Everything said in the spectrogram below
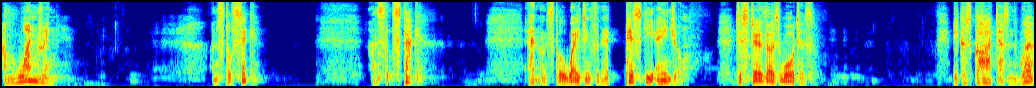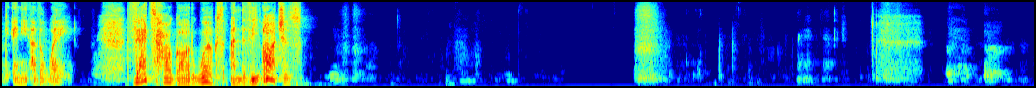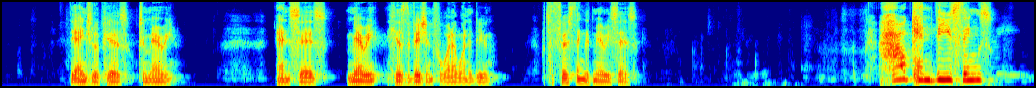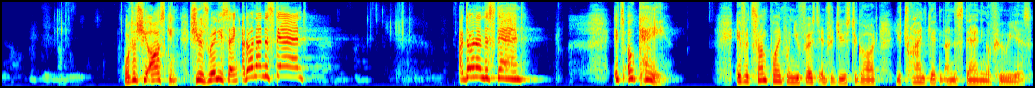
I'm wondering. I'm still sick. I'm still stuck. And I'm still waiting for that pesky angel to stir those waters because God doesn't work any other way. That's how God works under the arches. The angel appears to Mary and says, Mary, here's the vision for what I want to do. What's the first thing that Mary says? How can these things? What was she asking? She was really saying, I don't understand. I don't understand. It's okay. If at some point when you first introduced to God, you try and get an understanding of who He is,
